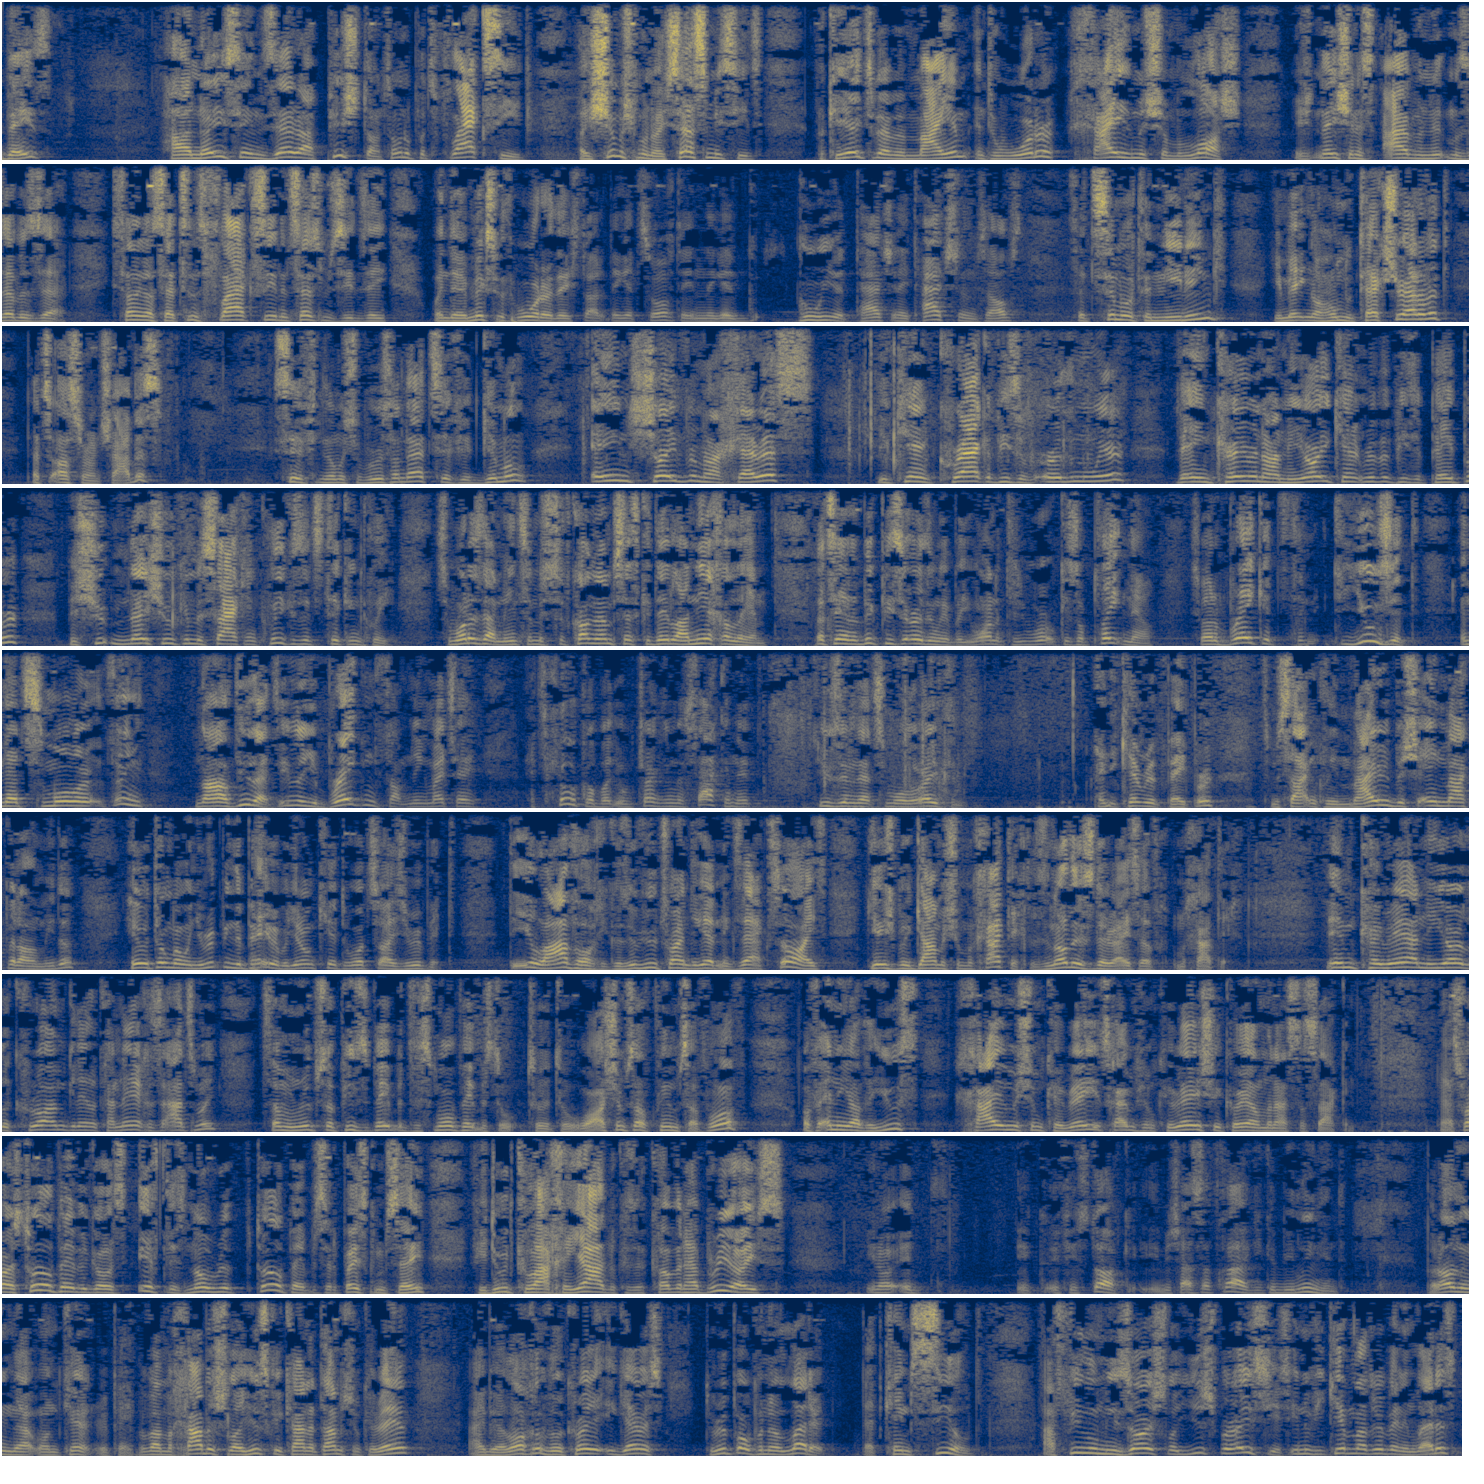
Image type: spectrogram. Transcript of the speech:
base, Ha'noisin zera pishton, someone who puts flaxseed, or sesame seeds, mayim into water, chayiv misham losh, nation is He's telling us that since flaxseed and sesame seeds, they, when they're mixed with water, they start, they get soft and they get gooey, attached, and they attach themselves. So it's similar to kneading. You're making a whole new texture out of it. That's usher on Shabbos. Sif, no Bruce on that. Sif Yud Gimel. Ein shoivrim hacheres. You can't crack a piece of earthenware. Vein kairin on you can't rip a piece of paper. Because it's thick and kli. So what does that mean? So Mishivkam says kedei laniach aleim. Let's say you have a big piece of earthenware, but you want it to work as a plate now. So you want to break it to, to use it in that smaller thing. Now I'll do that. So even though you're breaking something, you might say it's kilkel, but you're trying to misak in it to use it in that smaller item. And you can't rip paper. It's misak and kli. Here we're talking about when you're ripping the paper, but you don't care to what size you rip it because if you're trying to get an exact size, yesh begamish mechatich. There's another rise of mechatich. Someone rips a piece of paper to small papers to, to, to wash himself, clean himself off, or for any other use. Now, as far as toilet paper goes, if there's no ripped toilet paper, so the person can say, if you do it kalachayad because it's covered habriyos, you know, it, it, if you're stuck, you could be lenient. But other than that, one can't repay. To rip open a letter that came sealed. Even if you can't not rip any letters,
